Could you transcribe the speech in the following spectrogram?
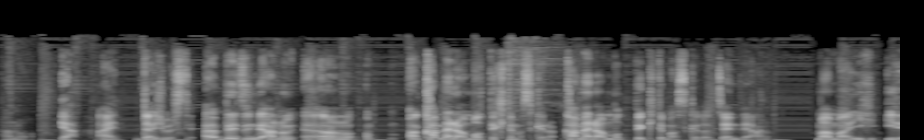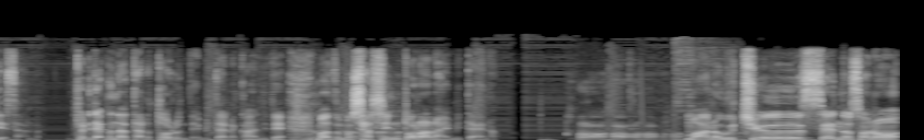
あのいやはい大丈夫ですあ別にあのあのあカメラは持ってきてますけど。カメラは持ってきてますけど全然あのまあまあいいいいです。あの撮りたくなったら撮るんでみたいな感じで。まずもう写真撮らないみたいな まああの宇宙船のその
